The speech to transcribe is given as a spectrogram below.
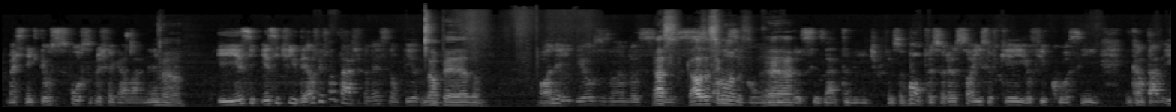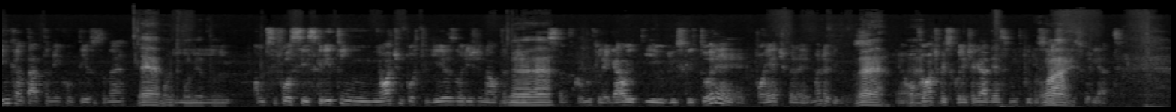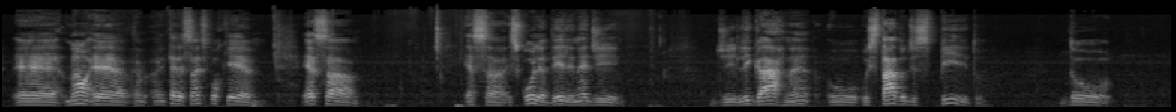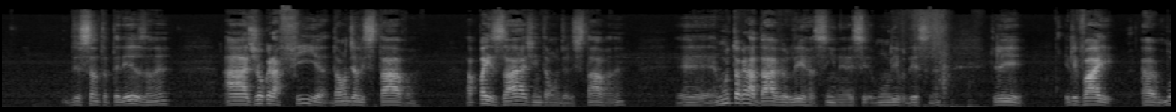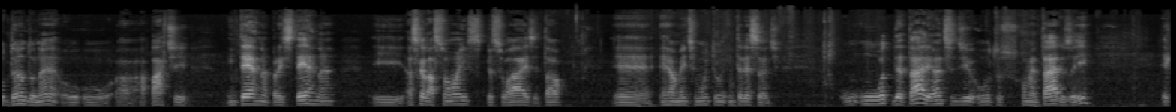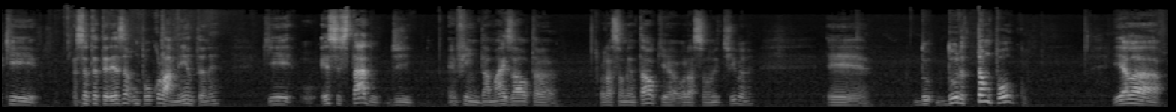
Mas tem que ter um esforço para chegar lá, né? Ah. E esse, esse tio dela foi fantástico, né? Esse Dom Pedro. Dom Pedro. Olha aí, Deus usando as, as, as causas segundas. segundas é. Exatamente, professor. Bom, professor, era só isso. Eu fiquei, eu fico assim, encantado. E encantado também com o texto, né? É, muito e, bonito. Como se fosse escrito em ótimo português no original também. É. Ficou muito legal. E, e, e, o escritor é poético, é maravilhoso. É. É uma é. ótima escolha. A gente agradece muito por isso. Uai. É, não, é, é interessante porque essa essa escolha dele né, de, de ligar né, o, o estado de espírito do, de Santa Teresa né, à geografia da onde ela estava, a paisagem da onde ela estava, né? É, é, muito agradável ler assim, né, esse, um livro desse, né? Que ele, ele vai uh, mudando, né, o, o a, a parte interna para externa, e as relações pessoais e tal. É, é realmente muito interessante. Um, um, outro detalhe, antes de outros comentários aí, é que Santa Teresa um pouco lamenta, né, que esse estado de, enfim, da mais alta oração mental, que é a oração auditiva, né, é, du dura tão pouco e ela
